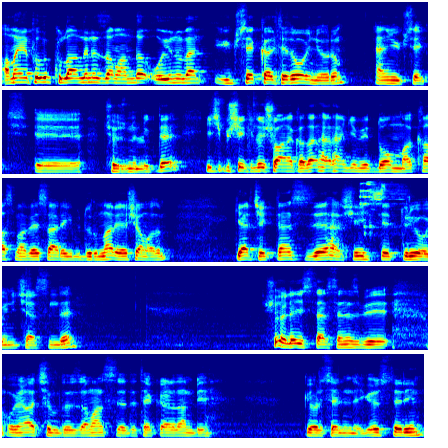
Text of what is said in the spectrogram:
Ama Apple'ı kullandığınız zaman da oyunu ben yüksek kalitede oynuyorum. En yüksek e, çözünürlükte. Hiçbir şekilde şu ana kadar herhangi bir donma, kasma vesaire gibi durumlar yaşamadım. Gerçekten size her şeyi hissettiriyor oyun içerisinde. Şöyle isterseniz bir oyun açıldığı zaman size de tekrardan bir görselini de göstereyim.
